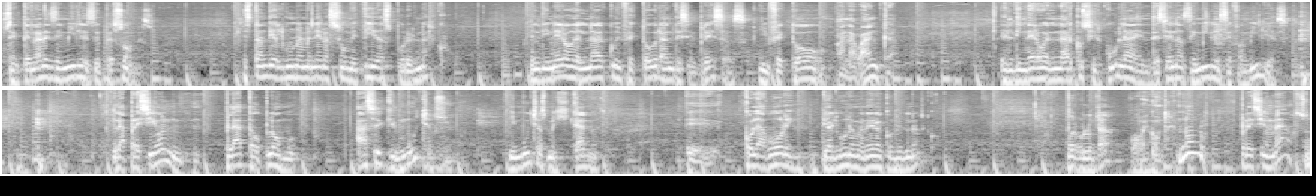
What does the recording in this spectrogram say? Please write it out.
centenares de miles de personas están de alguna manera sometidas por el narco. El dinero del narco infectó grandes empresas, infectó a la banca. El dinero del narco circula en decenas de miles de familias. La presión, plata o plomo, hace que muchos y muchas mexicanas eh, colaboren de alguna manera con el narco. ¿Por voluntad o en contra? No, presionados.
